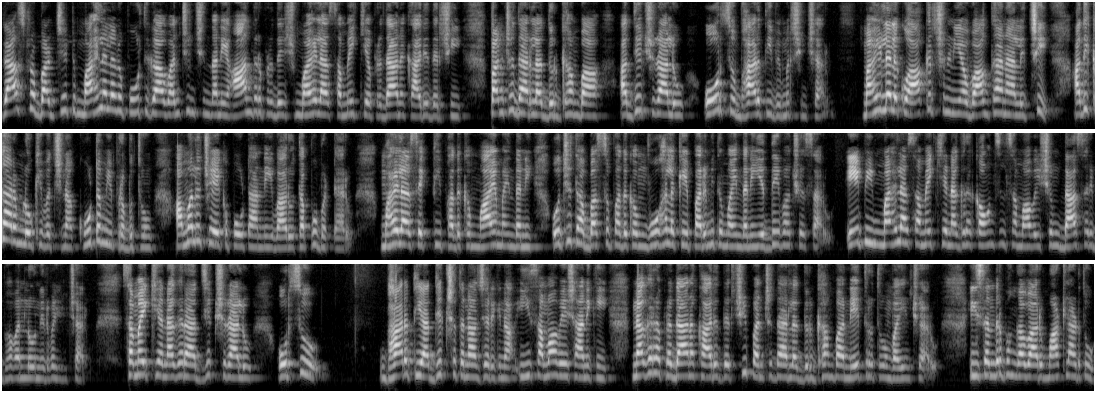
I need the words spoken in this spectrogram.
రాష్ట్ర బడ్జెట్ మహిళలను పూర్తిగా వంచిందని ఆంధ్రప్రదేశ్ మహిళా సమైక్య ప్రధాన కార్యదర్శి పంచదార్ల దుర్గంబ అధ్యక్షురాలు ఓర్సు భారతి విమర్శించారు. మహిళలకు ఆకర్షణీయ వాగ్దానాలిచ్చి అధికారంలోకి వచ్చిన కూటమి ప్రభుత్వం అమలు చేయకపోవటాన్ని వారు తప్పుబట్టారు. మహిళా శక్తి పథకం మాయమైందని ఉచిత బస్సు పథకం ఊహలకే పరిమితమైందని ఎద్దేవా చేశారు. ఏపీ మహిళా సమైక్య నగర కౌన్సిల్ సమావేశం దాసరి భవన్లో నిర్వహించారు. సమైక్య నగర అధ్యక్షురాలు ఒర్సు భారతీయ అధ్యక్షతన జరిగిన ఈ సమావేశానికి నగర ప్రధాన కార్యదర్శి పంచదార్ల దుర్గాంబ నేతృత్వం వహించారు. ఈ సందర్భంగా వారు మాట్లాడుతూ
